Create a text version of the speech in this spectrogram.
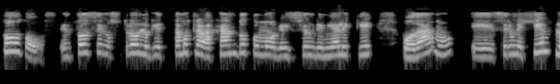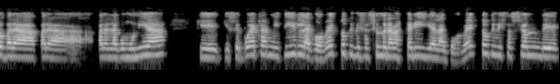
todos. Entonces, nosotros lo que estamos trabajando como organización gremial es que podamos eh, ser un ejemplo para, la comunidad, que, se pueda transmitir la correcta utilización de la mascarilla, la correcta utilización de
